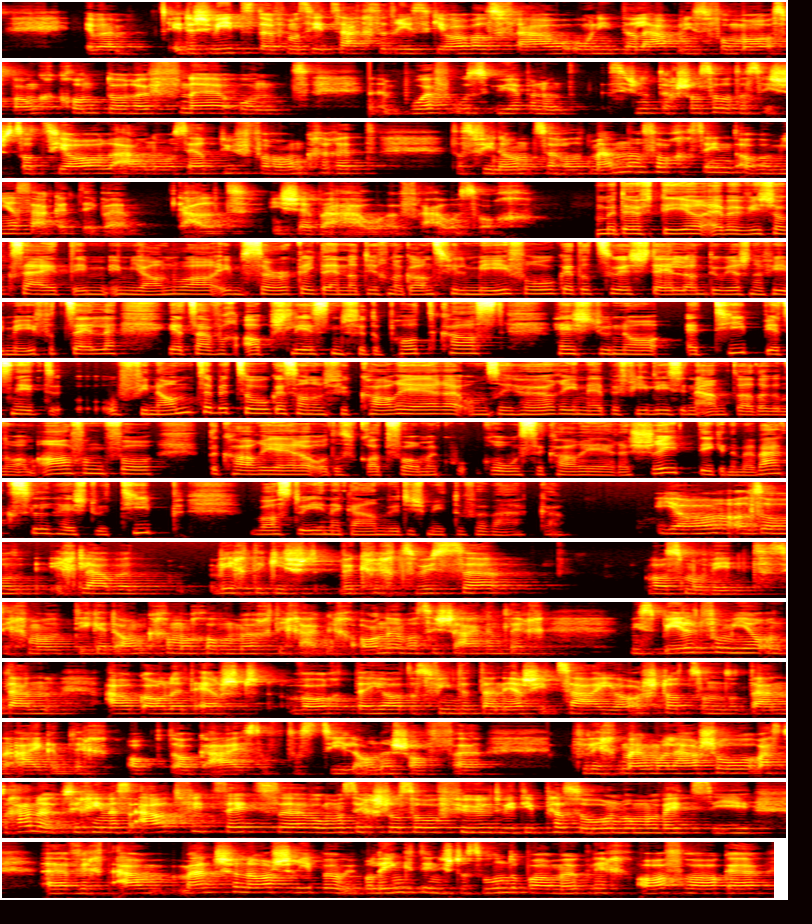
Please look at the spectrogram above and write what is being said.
eben in der Schweiz darf man seit 36 Jahren als Frau ohne die Erlaubnis vom Mann ein Bankkonto eröffnen und einen Beruf ausüben. Und es ist natürlich schon so, das ist sozial auch noch sehr tief verankert, dass Finanzen halt Männersache sind, aber wir sagen eben, Geld ist eben auch eine Frauensache. Man dürfte dir eben, wie schon gesagt, im, im Januar im Circle dann natürlich noch ganz viel mehr Fragen dazu stellen und du wirst noch viel mehr erzählen. Jetzt einfach abschließend für den Podcast. Hast du noch einen Tipp, jetzt nicht auf Finanzen bezogen, sondern für Karriere? Unsere Hörerinnen, eben viele sind entweder noch am Anfang von der Karriere oder gerade vor einem grossen Karriereschritt, irgendeinem Wechsel. Hast du einen Tipp, was du ihnen gerne würdest mit auf den Weg geben? Ja, also ich glaube, wichtig ist wirklich zu wissen, was man will. Sich mal die Gedanken machen, wo möchte ich eigentlich an, was ist eigentlich mein Bild von mir und dann auch gar nicht erst warten, ja, das findet dann erst in zehn Jahren statt, sondern dann eigentlich ab Tag eins auf das Ziel anschaffen. Vielleicht manchmal auch schon, weißt du auch nicht, sich in ein Outfit setzen, wo man sich schon so fühlt wie die Person, wo man will sein. Äh, vielleicht auch Menschen anschreiben. Über LinkedIn ist das wunderbar möglich. Anfragen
